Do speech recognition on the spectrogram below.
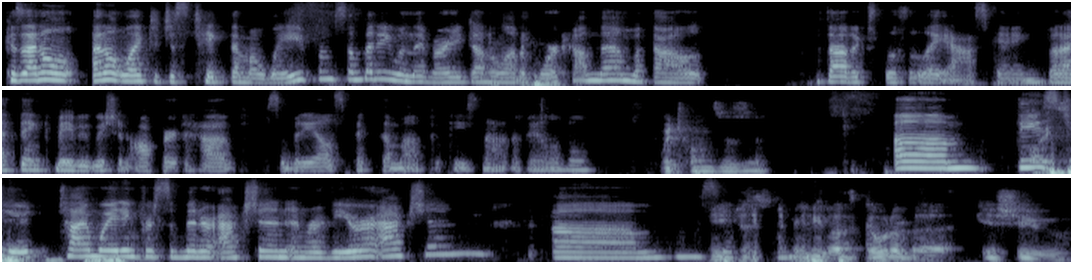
because I don't, I don't like to just take them away from somebody when they've already done a lot of work on them without, without explicitly asking, but I think maybe we should offer to have somebody else pick them up if he's not available. Which ones is it? Um, these two, time waiting for submitter action and reviewer action. Um, let me see You if I just, can- maybe let's go to the issue.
